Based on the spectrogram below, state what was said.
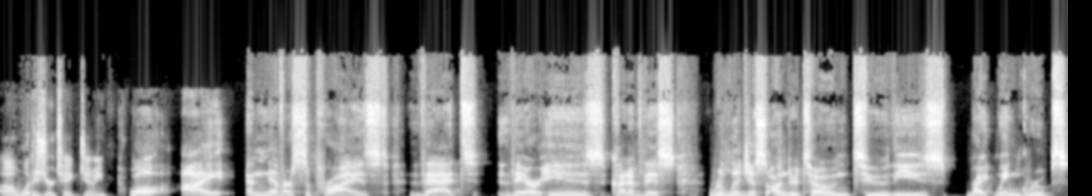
Uh, what is your take, Jimmy? Well, I am never surprised that there is kind of this religious undertone to these right wing groups,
